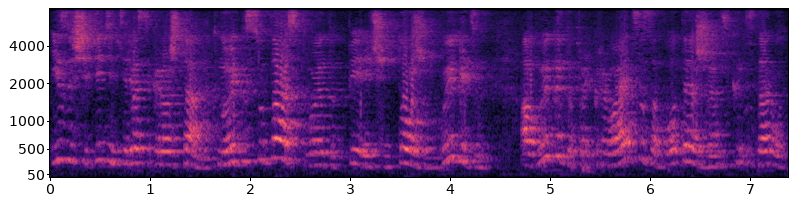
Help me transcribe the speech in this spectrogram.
и защитить интересы гражданок. Но и государству этот перечень тоже выгоден, а выгода прикрывается заботой о женском здоровье.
